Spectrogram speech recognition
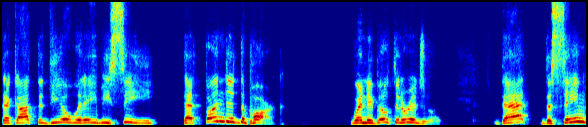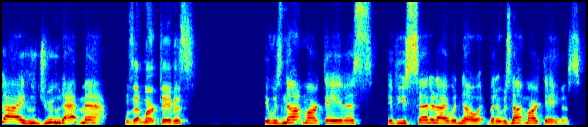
that got the deal with ABC that funded the park when they built it originally. That the same guy who drew that map, Was that Marc Davis? it was not Marc Davis. If you said it, I would know it, but it was not Marc Davis.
